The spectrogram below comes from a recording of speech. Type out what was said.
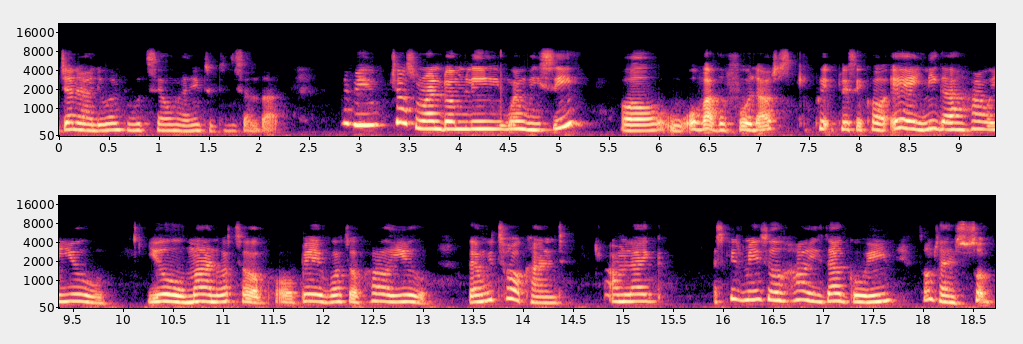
generally when people tell me i need to do this and that maybe just randomly when we see or over the phone i'll just quick place a call. Hey nigga how are you? Yo man what's up? Or babe what's up? How are you? Then we talk and I'm like, excuse me, so how is that going? Sometimes some,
